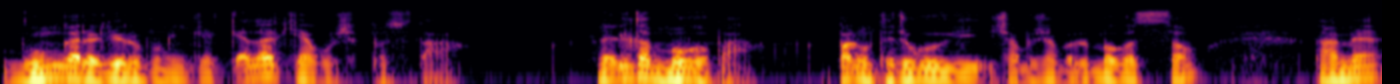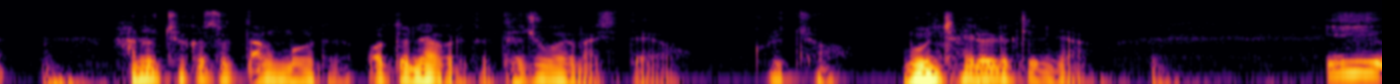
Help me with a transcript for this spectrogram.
무언가를 여러분께 깨닫게 하고 싶어서다. 일단 먹어봐. 방금 돼지고기 샤브샤브를 먹었어. 다음에 한우 채끝을 딱 먹었더니 어떠냐 그랬더니 돼지고기 맛있대요. 그렇죠. 뭔 차이를 느끼느냐? 이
